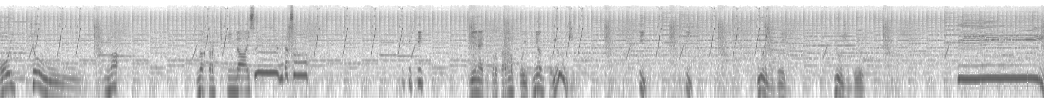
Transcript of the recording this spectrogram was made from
おいちょう。うま。今からチキンライス下手くそピッピッピッ。見えないところからの攻撃にはご用心。いい。いい。不用心不用心用心不用心えー、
